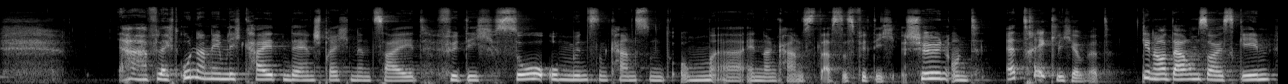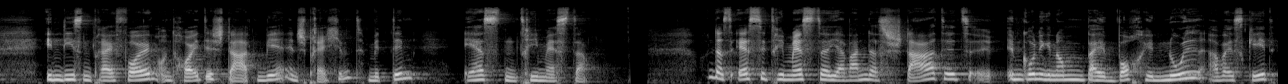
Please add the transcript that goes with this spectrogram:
ja, vielleicht Unannehmlichkeiten der entsprechenden Zeit für dich so ummünzen kannst und umändern kannst, dass es für dich schön und erträglicher wird. Genau darum soll es gehen in diesen drei Folgen und heute starten wir entsprechend mit dem ersten Trimester. Und das erste Trimester, ja, wann das startet, äh, im Grunde genommen bei Woche null, aber es geht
